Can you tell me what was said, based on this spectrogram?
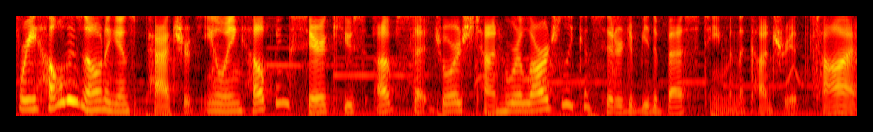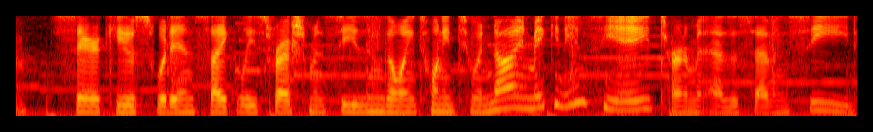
where he held his own against Patrick Ewing, helping Syracuse upset Georgetown, who were largely considered to be the best team in the country at the time. Syracuse would end Seikaly's freshman season going 22 9, making NCAA tournament as a 7 seed.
